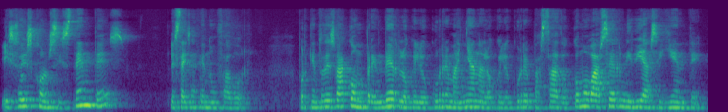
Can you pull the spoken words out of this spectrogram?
Y si sois consistentes, le estáis haciendo un favor, porque entonces va a comprender lo que le ocurre mañana, lo que le ocurre pasado, cómo va a ser mi día siguiente.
